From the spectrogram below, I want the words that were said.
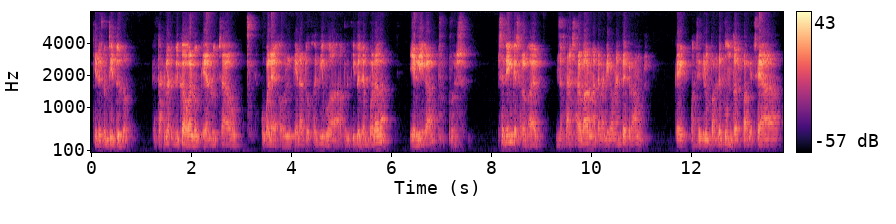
tienes un título, estás clasificado a lo que has luchado o, cuál el que era tu objetivo a principio de temporada, y en Liga, pues se tienen que salvar. No están salvados matemáticamente, pero vamos, que conseguir un par de puntos para que sea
